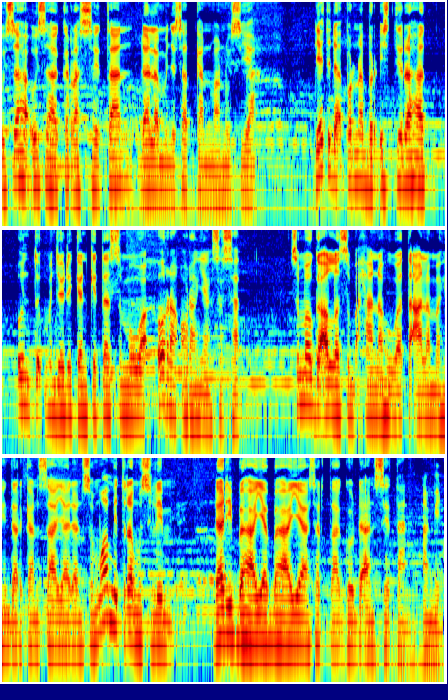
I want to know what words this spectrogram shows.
usaha-usaha keras setan dalam menyesatkan manusia. Dia tidak pernah beristirahat untuk menjadikan kita semua orang-orang yang sesat Semoga Allah Subhanahu wa taala menghindarkan saya dan semua mitra muslim dari bahaya-bahaya serta godaan setan. Amin.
